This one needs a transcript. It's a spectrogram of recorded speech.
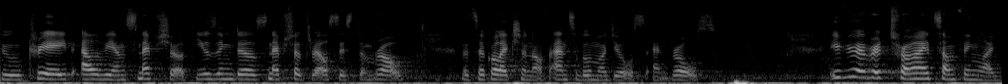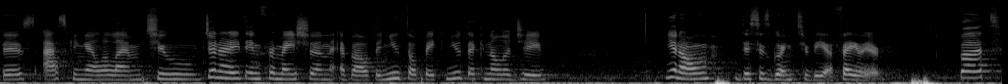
to create LVM snapshot using the snapshot RHEL system role. That's a collection of Ansible modules and roles. If you ever tried something like this, asking LLM to generate information about a new topic, new technology, you know, this is going to be a failure. But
